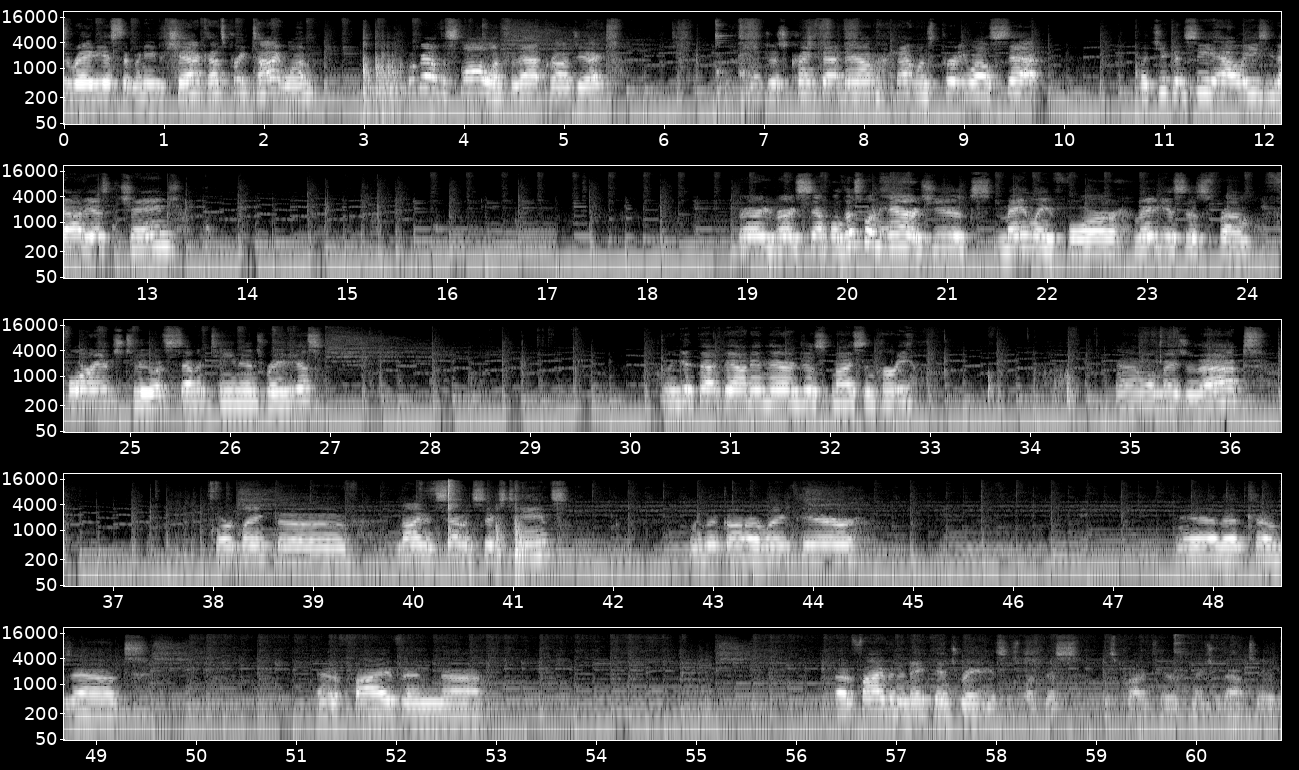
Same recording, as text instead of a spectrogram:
radius that we need to check. That's a pretty tight one. We'll grab the small one for that project. We'll just crank that down. That one's pretty well set. But you can see how easy that is to change. Very, very simple. This one here is used mainly for radiuses from 4 inch to a 17 inch radius. We get that down in there just nice and pretty. And we'll measure that. Chord length of 9 and 7 sixteenths. We look on our length here. And that comes out at a 5 and uh, about a 5 and an eighth inch radius is what this, this product here measures out to.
